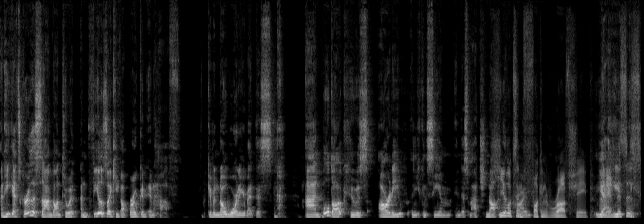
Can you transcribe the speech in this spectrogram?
And he gets gorilla slammed onto it and feels like he got broken in half, given no warning about this. And Bulldog, who is already, and you can see him in this match, not he in the looks prime. in fucking rough shape. I Yeah, mean, he- this is.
